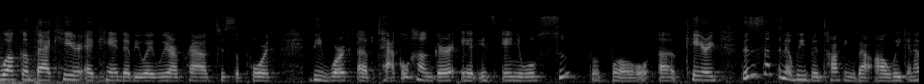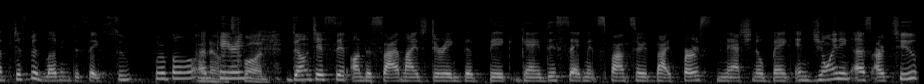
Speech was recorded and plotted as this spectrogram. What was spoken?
Welcome back here at KNWA. We are proud to support the work of Tackle Hunger and its annual Souper Bowl of Caring. This is something that we've been talking about all week, and I've just been loving to say Souper Bowl I of know, Caring. it's fun. Don't just sit on the sidelines during the big game. This segment sponsored by First National Bank, and joining us are two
